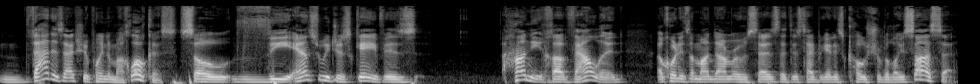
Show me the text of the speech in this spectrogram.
that is actually a point of machlokas. So the answer we just gave is hanicha valid according to the mandamar who says that this type of get is kosher sasa.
